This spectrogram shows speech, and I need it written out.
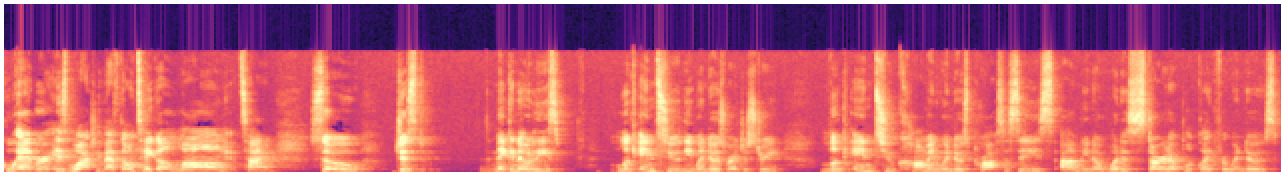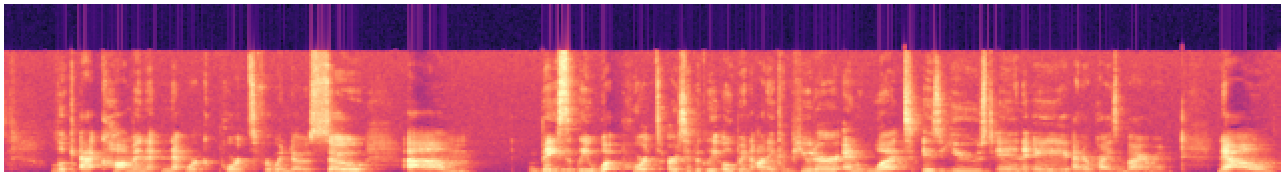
whoever is watching, that's gonna take a long time. So just make a note of these. Look into the Windows registry. Look into common Windows processes. Um, you know, what does startup look like for Windows? Look at common network ports for Windows. So um, basically what ports are typically open on a computer and what is used in a enterprise environment. Now,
